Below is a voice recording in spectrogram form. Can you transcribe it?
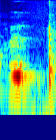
挨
